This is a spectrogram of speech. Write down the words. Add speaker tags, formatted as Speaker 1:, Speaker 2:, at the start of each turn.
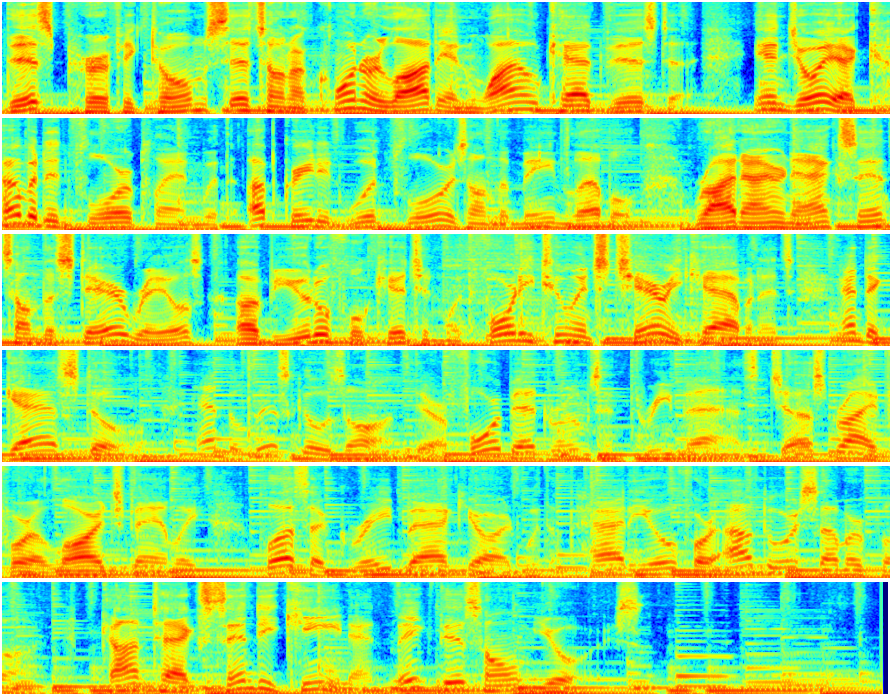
Speaker 1: This perfect home sits on a corner lot in Wildcat Vista. Enjoy a coveted floor plan with upgraded wood floors on the main level, wrought iron accents on the stair rails, a beautiful kitchen with 42 inch cherry cabinets, and a gas stove. And the list goes on. There are four bedrooms and three baths, just right for a large family, plus a great backyard with a patio for outdoor summer fun. Contact Cindy Kean and make this home yours.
